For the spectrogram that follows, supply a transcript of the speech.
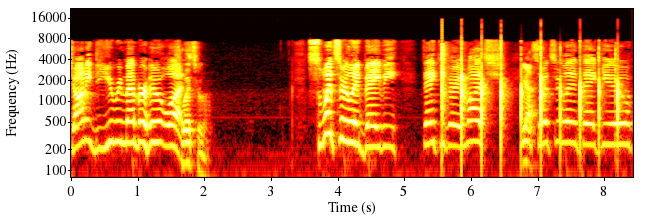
Johnny, do you remember who it was? Switzerland. Switzerland, baby. Thank you very much. Yes. Switzerland, thank you.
